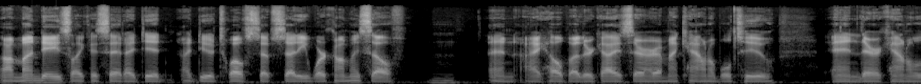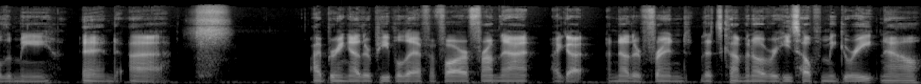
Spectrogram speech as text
on Mondays like I said I did I do a 12 step study work on myself Mhm. and I help other guys there I'm accountable to and they're accountable to me and uh I bring other people to FFR from that. I got another friend that's coming over. He's helping me greet now,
